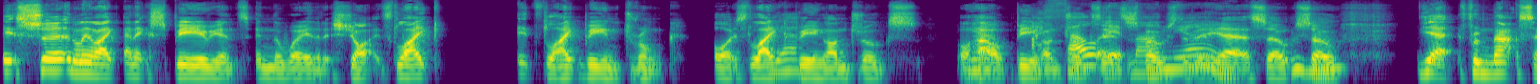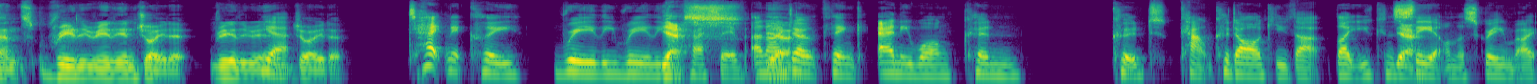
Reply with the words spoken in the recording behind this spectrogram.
it's certainly like an experience in the way that it's shot. It's like it's like being drunk, or it's like Yeah. being on drugs, or Yeah, how being I on drugs is man, supposed to be. Yeah. So so Mhm. yeah, from that sense, really really enjoyed it. Really really Yeah. enjoyed it. technically really really Yes, impressive and yeah. i don't think anyone can could count could argue that like you can Yeah. see it on the screen right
